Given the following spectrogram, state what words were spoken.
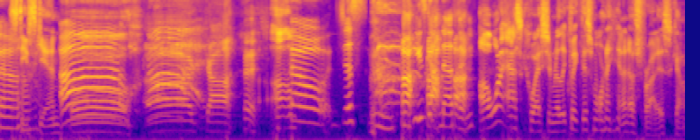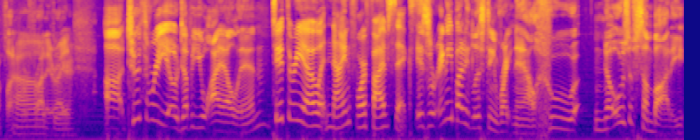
Uh, Steve Skin. Oh, oh God. God. Um, so just he's got nothing. I want to ask a question really quick this morning. I know it's Friday. It's kind of fun oh, Friday, dear. right? Uh, 230-WILN. 230-9456. Is there anybody listening right now who knows of somebody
